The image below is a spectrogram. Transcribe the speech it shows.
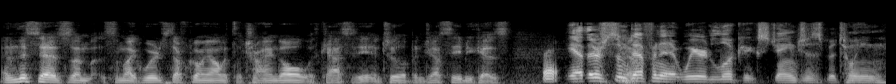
and this has some some like weird stuff going on with the triangle with Cassidy and Tulip and Jesse because Yeah, there's some Yeah. definite weird look exchanges between.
